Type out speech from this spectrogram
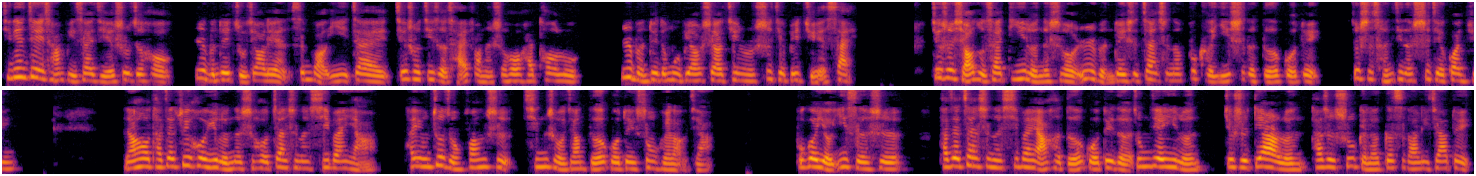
今天这一场比赛结束之后。日本队主教练森保一在接受记者采访的时候还透露，日本队的目标是要进入世界杯决赛。就是小组赛第一轮的时候，日本队是战胜了不可一世的德国队，这是曾经的世界冠军。然后他在最后一轮的时候战胜了西班牙，他用这种方式亲手将德国队送回老家。不过有意思的是，他在战胜了西班牙和德国队的中间一轮，就是第二轮，他是输给了哥斯达黎加队。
